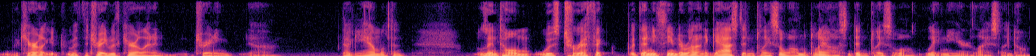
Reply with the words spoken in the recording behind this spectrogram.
the Carolina with the trade with Carolina trading uh, Dougie Hamilton. Lindholm was terrific, but then he seemed to run out of gas. Didn't play so well in the playoffs, and didn't play so well late in the year. Elias Lindholm,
